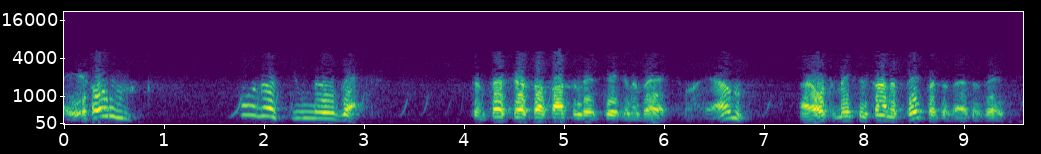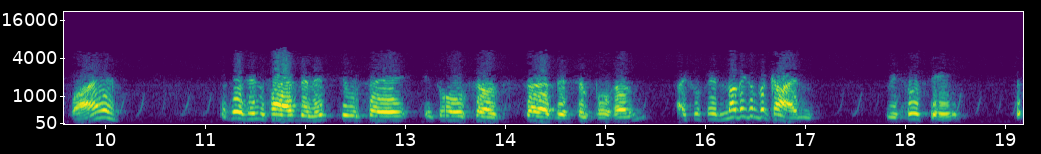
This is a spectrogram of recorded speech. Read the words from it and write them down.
Hey, Holmes, how on earth do you know that? Confess yourself utterly taken aback. I am. I ought to make you sign a paper to that effect. Why? Because in five minutes you'll say it's all so absurdly simple, Holmes. I shall say nothing of the kind. We shall see.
